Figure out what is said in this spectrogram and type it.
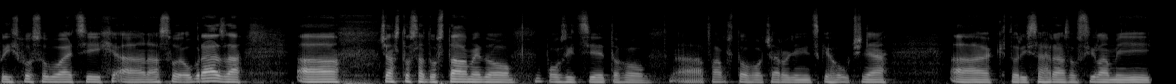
prispôsobovať si ich na svoj obraz. A, a často sa dostávame do pozície toho Faustovho čarodenického učňa, a, ktorý sa hrá so silami,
